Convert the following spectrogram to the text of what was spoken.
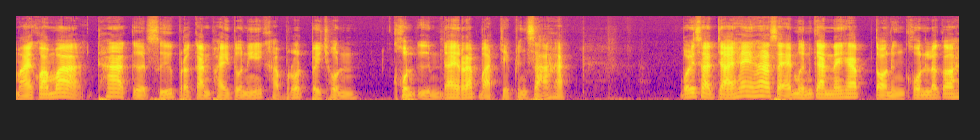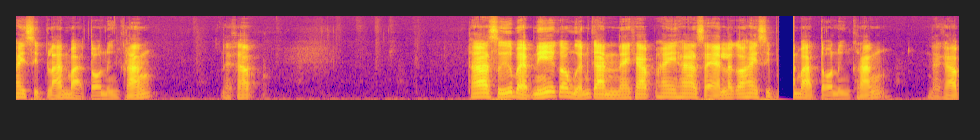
หมายความว่าถ้าเกิดซื้อประกันภัยตัวนี้ขับรถไปชนคนอื่นได้รับบาดเจ็บถึงสาหัส บริษัทจ่ายให้ 5 0 0แสนเหมือนกันนะครับ ต่อ 1 คนแล้วก็ให้ 10 ล้านบาทต่อ 1 ครั้งนะครับ ถ้าซื้อแบบนี้ก็เหมือนกันนะครับ ให้ 5 0 0แสนแล้วก็ให้ 10 ล้านบาทต่อ 1 ครั้งนะครับ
